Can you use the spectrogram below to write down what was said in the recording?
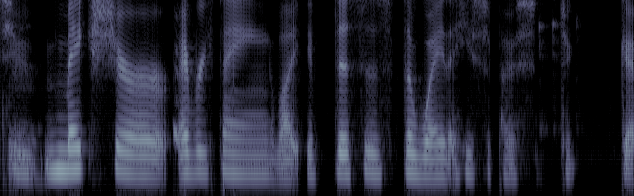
to make sure everything like if this is the way that he's supposed to go.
